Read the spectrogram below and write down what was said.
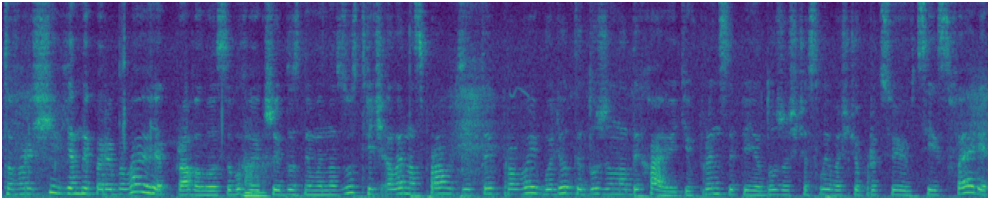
Товаришів я не перебиваю, як правило, особливо Ага. якщо йду з ними на зустріч, але насправді ти правий, бо люди дуже надихають. І в принципі я дуже щаслива, що працюю в цій сфері.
